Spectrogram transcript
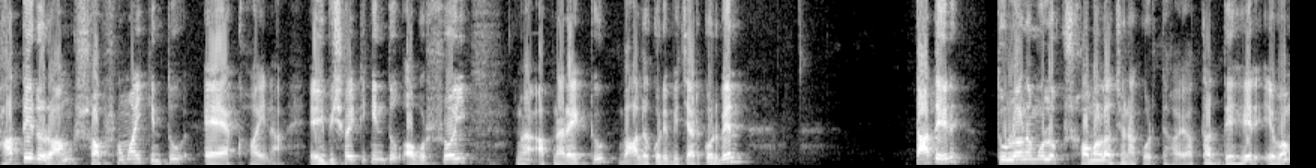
হাতের রং সবসময় কিন্তু এক হয় না। এই বিষয়টি কিন্তু অবশ্যই আপনারা একটু ভালো করে বিচার করবেন। তাদের তুলনামূলক সমালোচনা করতে হয়, অর্থাৎ দেহের এবং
